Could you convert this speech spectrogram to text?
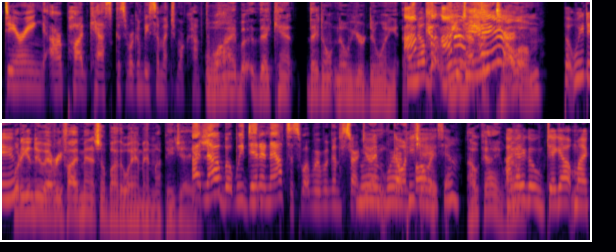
during our podcast because we're going to be so much more comfortable. Why? But they can't. They don't know you're doing it. I know, but I we you don't have care. to tell them. But we do. What are you gonna do every five minutes? Oh, by the way, I'm in my PJs. I know, but we did announce this. What we were going to start we're, doing we're our going PJs. forward. Yeah, Okay. I got to go dig out my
